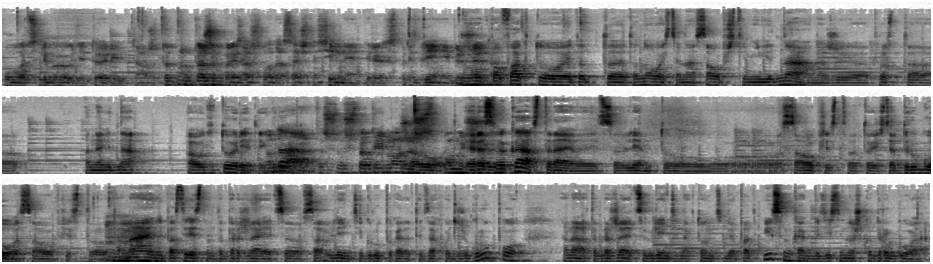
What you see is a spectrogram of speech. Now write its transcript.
по целевой аудитории. Там же тут ну, тоже произошло достаточно сильное перераспределение Ну, бюджета. по факту этот, эта новость, она в сообществе не видна, она же просто, она видна аудитории этой Ну группы. да, это что, что ты можешь с Вот. помощью... РСВК встраивается в ленту сообщества, то есть от другого сообщества. Вот Мгм. Она непосредственно отображается в, со- в ленте группы, когда ты заходишь в группу, она отображается в ленте, на кто на тебя подписан, как бы здесь немножко другое.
